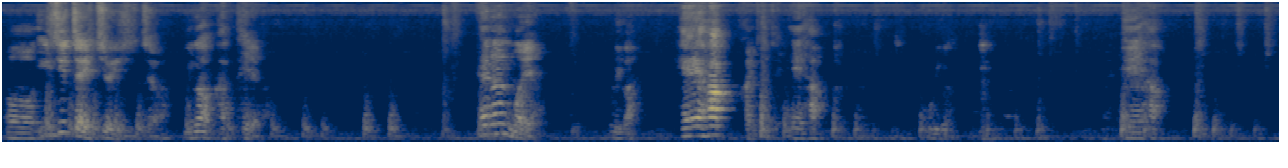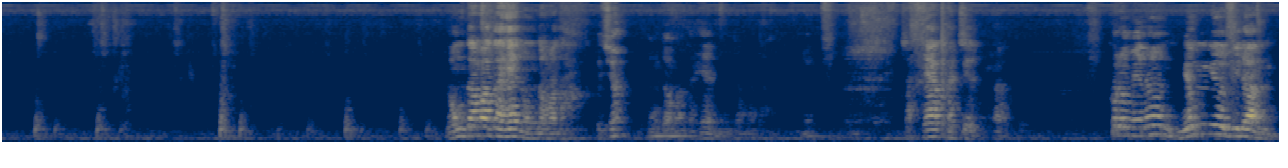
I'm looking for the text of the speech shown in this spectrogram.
어, 이지자 있죠, 이지자. 이거 같아요. 해는 뭐예요? 우리가 해학 할 때, 해학. 우리가 해학. 농담하다 해, 농담하다. 그죠? 농담하다 해, 농담하다. 예. 자, 해학할 때 해학. 그러면은 명렵이란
